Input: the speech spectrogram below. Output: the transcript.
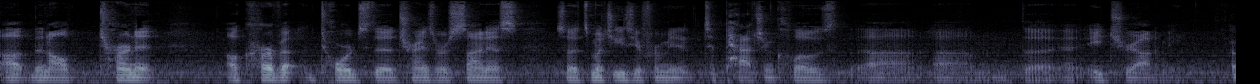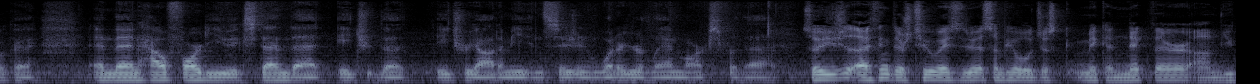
uh, then I'll turn it, I'll curve it towards the transverse sinus, so it's much easier for me to, to patch and close uh, um, the atriotomy. Okay, and then how far do you extend that atri- the atriotomy incision? What are your landmarks for that? So usually, I think there's two ways to do it. Some people will just make a nick there. Um, you,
